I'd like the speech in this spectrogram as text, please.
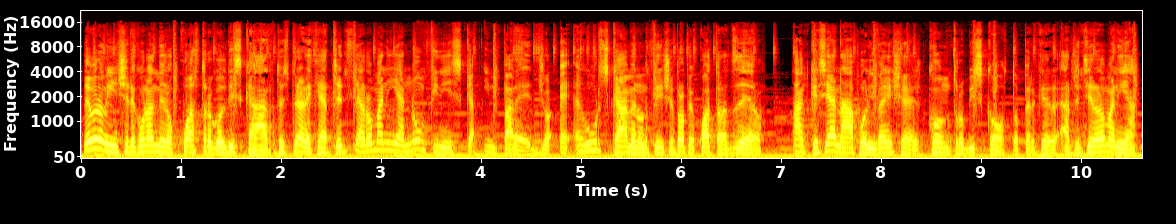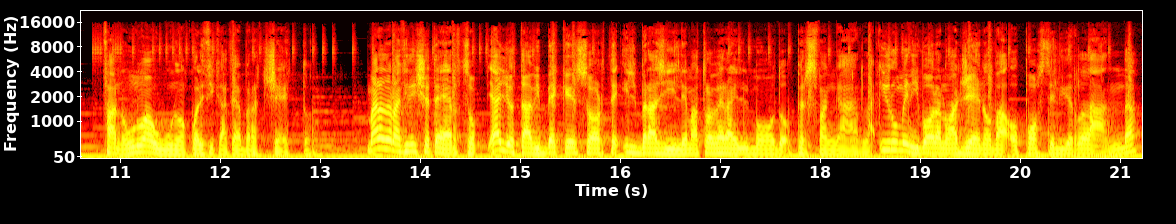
devono vincere con almeno 4 gol di scarto e sperare che Argentina-Romania non finisca in pareggio. E Urs Cameron finisce proprio 4-0, anche se a Napoli va in scena il controbiscotto perché Argentina-Romania fanno 1-1 qualificate a braccetto. Maradona finisce terzo e agli ottavi becca in sorte il Brasile, ma troverà il modo per sfangarla. I rumeni volano a Genova, opposti all'Irlanda,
